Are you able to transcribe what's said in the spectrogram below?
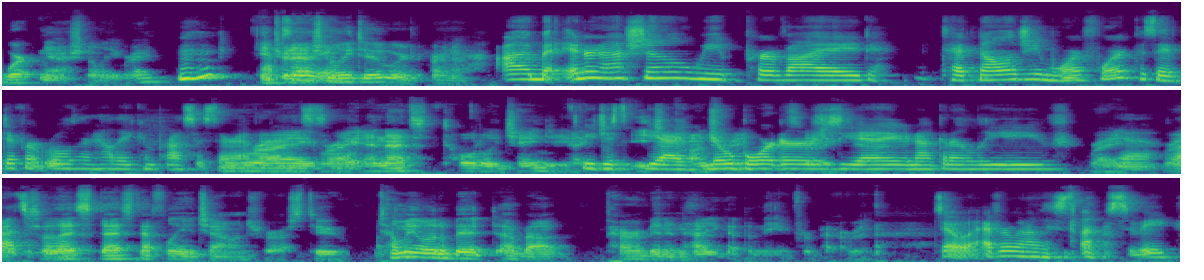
work nationally, right? Mhm, Internationally too, or, or no? um, international, we provide technology more for because they have different rules on how they can process their evidence. right, right, and that's totally changing. You just, yeah, country. no borders. like, yeah, you're not going to leave. right, yeah, right. So that's that's definitely a challenge for us too. Tell me a little bit about Paraben and how you got the name for Paraben. So everyone always loves me.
